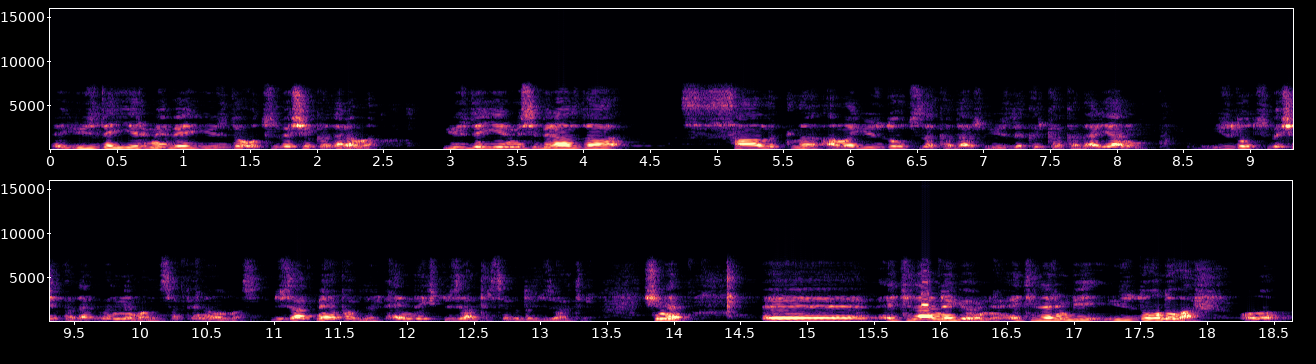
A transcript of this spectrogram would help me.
%20 ve %35'e kadar ama %20'si biraz daha sağlıklı ama %30'a kadar, %40'a kadar yani %35'e kadar önlem alınsa fena olmaz. Düzeltme yapabilir. Endeks düzeltirse bu da düzeltir. Şimdi e, etiler ne görünüyor? Etilerin bir %10'u var. Onu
